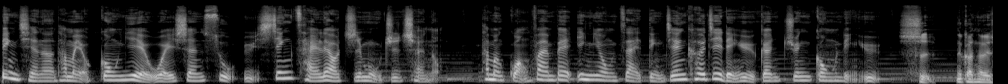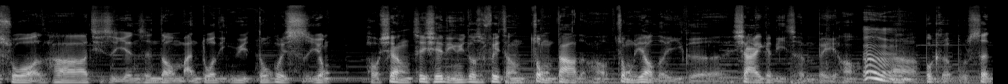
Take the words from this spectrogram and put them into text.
并且呢，他们有工业维生素与新材料之母之称哦。他们广泛被应用在顶尖科技领域跟军工领域。是，那刚才说它其实延伸到蛮多领域都会使用。好像这些领域都是非常重大的哈，重要的一个下一个里程碑哈，嗯啊，不可不慎。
